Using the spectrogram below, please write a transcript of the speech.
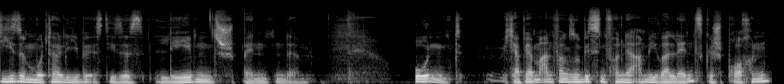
diese Mutterliebe ist dieses Lebensspendende. Und ich habe ja am Anfang so ein bisschen von der Ambivalenz gesprochen.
